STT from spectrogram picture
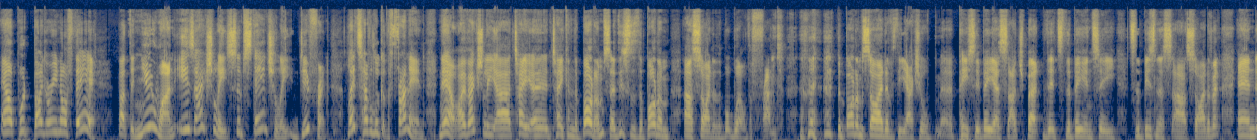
output buggering off there but the new one is actually substantially different. Let's have a look at the front end. Now, I've actually uh, ta uh, taken the bottom, so this is the bottom uh, side of the, well, the front, the bottom side of the actual uh, PCB as such, but it's the BNC, it's the business uh, side of it, and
